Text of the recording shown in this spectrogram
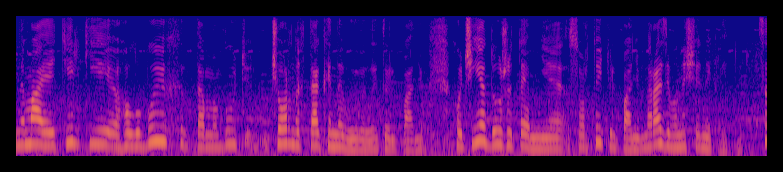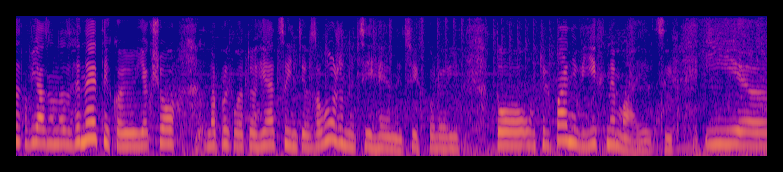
Немає тільки голубих, та, мабуть, чорних так і не вивели тюльпанів. Хоч є дуже темні сорти тюльпанів, наразі вони ще не квітнуть. Це пов'язано з генетикою. Якщо, наприклад, у гіацинтів заложені ці гени цих кольорів, то у тюльпанів їх немає цих. І е,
